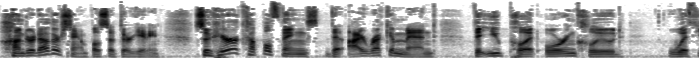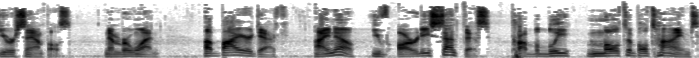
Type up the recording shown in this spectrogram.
hundred other samples that they're getting. So here are a couple things that I recommend that you put or include with your samples. Number one, a buyer deck. I know you've already sent this, probably multiple times.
